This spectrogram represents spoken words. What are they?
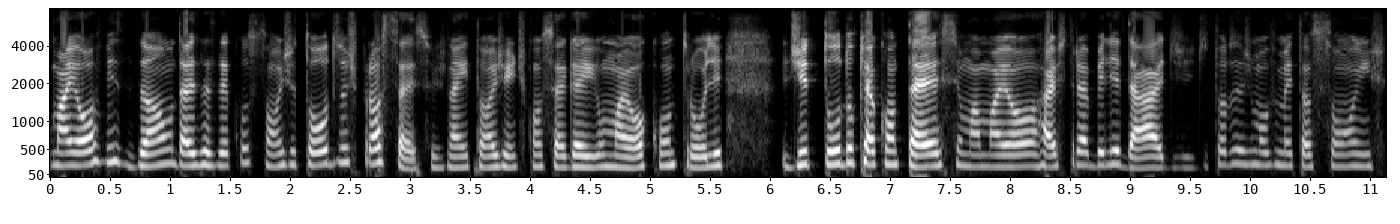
maior visão das execuções de todos os processos, né? Então a gente consegue aí um maior controle de tudo o que acontece, uma maior rastreabilidade de todas as movimentações,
